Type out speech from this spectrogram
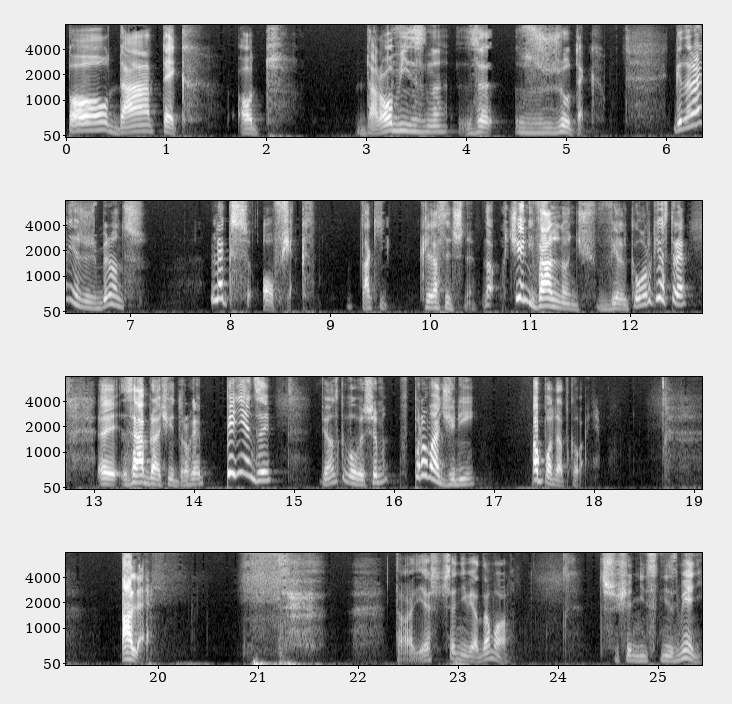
podatek od darowizn ze zrzutek. Generalnie rzecz biorąc, Lex Owsiak, taki klasyczny. No, chcieli walnąć w wielką orkiestrę, e, zabrać jej trochę pieniędzy, w związku z powyższym wprowadzili opodatkowanie. Ale to jeszcze nie wiadomo, czy się nic nie zmieni.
